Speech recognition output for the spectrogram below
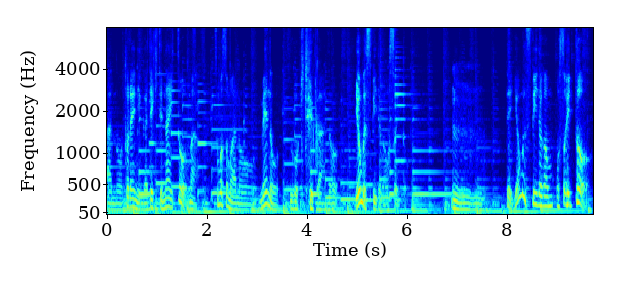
あのトレーニングができてないと、まあ、そもそもあの目の動きというかあの読むスピードが遅いと。うんうんで読むスピードが遅いと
